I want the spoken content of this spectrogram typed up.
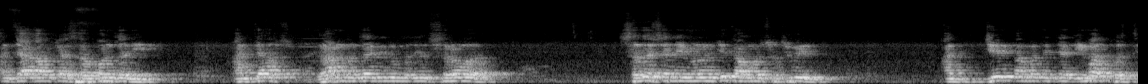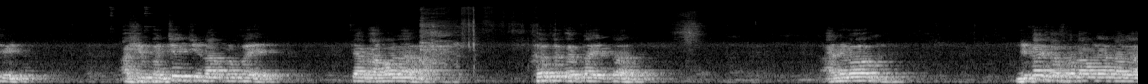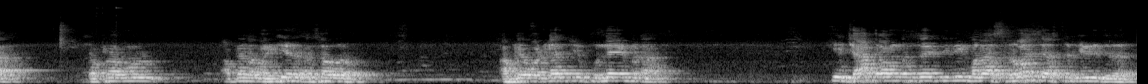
आणि त्या गावच्या सरपंचांनी आणि त्या ग्रामपंचायतीमधील सर्व सदस्यांनी मिळून जी कामं सुचवील आणि जे कामं त्याच्या नियमात बसतील असे पंच्याऐंशी लाख रुपये त्या गावाला खर्च करता येतात. आणि मग निकाल असा लावण्यात आला. डॉक्टर अमोल आपल्याला माहिती असावं. आपल्या वडिलांची पुण्याई म्हणा. की ज्या ग्रामपंचायतीने मला सर्वात जास्त निधी दिलं.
